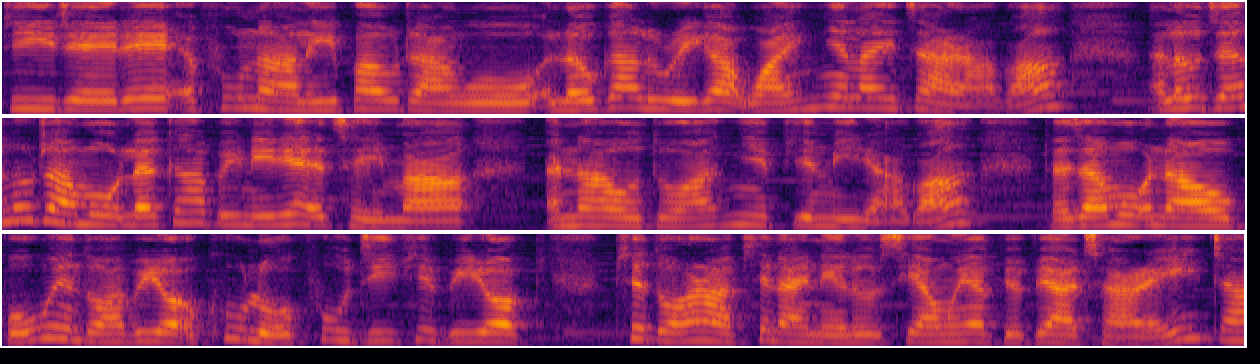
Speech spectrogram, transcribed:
ပြည်တယ်တဲ့အဖူနာလေးပေါက်တာကိုအလုတ်ကလူတွေကဝိုင်းညှစ်လိုက်ကြတာပါအလုတ်ကျန်းလုပ်တာမို့လက်ကပေးနေတဲ့အချိန်မှာအနာကိုသွားညှစ်ပြစ်မိတာပါဒါကြောင့်မို့အနာကိုပိုးဝင်သွားပြီးတော့အခုလိုအဖူကြီးဖြစ်ပြီးတော့ဖြစ်သွားတာဖြစ်နိုင်တယ်လို့ဆရာဝန်ကပြောပြထားတယ်ဒါ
